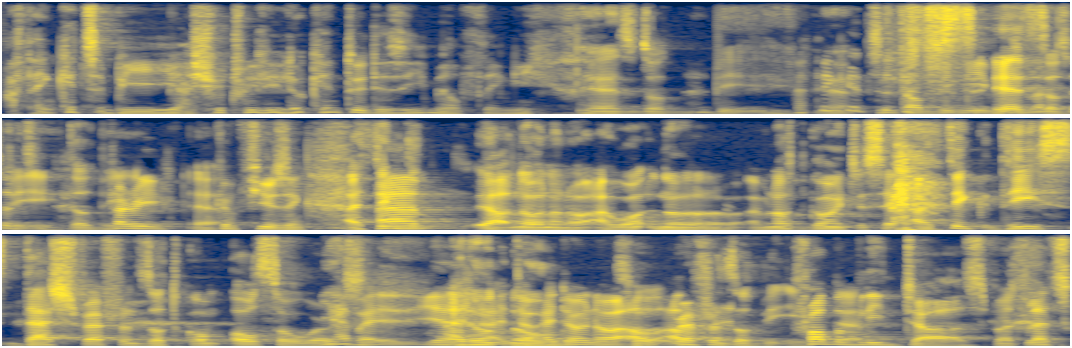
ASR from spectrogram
I think it's a BE. I should really look into this email thingy. Yeah, it's dot .be. I think yeah. it's a dot .be. yeah, it's dot .be. Dot .be. Very yeah. confusing. I think Um, that, yeah, no, no, no. I want no, no, no. I'm not going to say. I think these dash reference.com also works. Yeah, but yeah, I don't I, know. I don't know. So I'll- I'll- reference.be, it Probably does, but let's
